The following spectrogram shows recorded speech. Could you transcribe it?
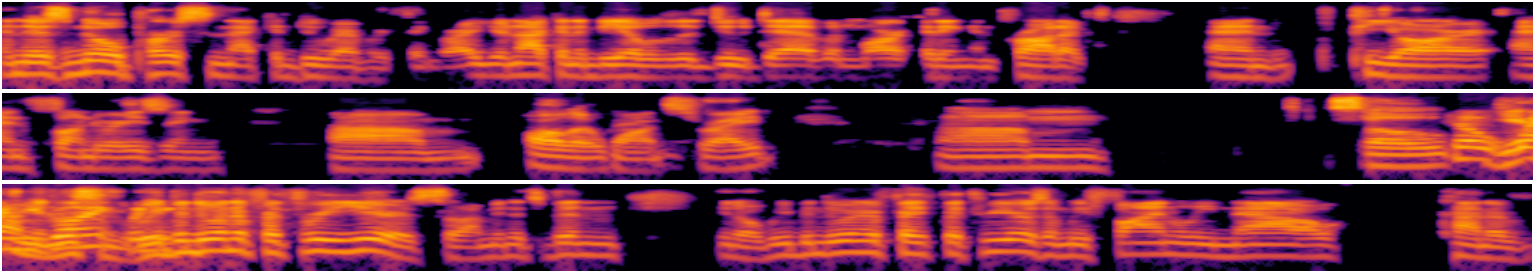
and there's no person that can do everything, right? You're not going to be able to do dev and marketing and product and PR and fundraising um, all at once, right? Um, so, so yeah, I mean, going, listen, we've you... been doing it for three years. So I mean, it's been, you know, we've been doing it for, for three years, and we finally now kind of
